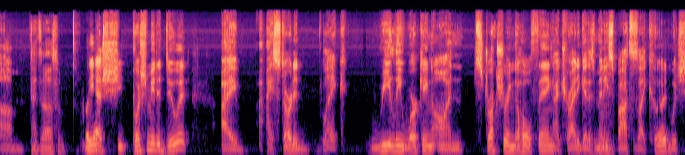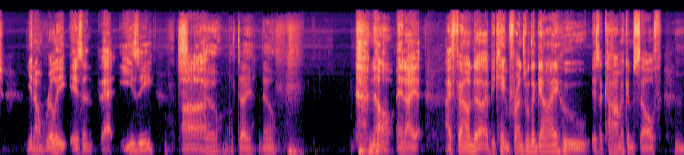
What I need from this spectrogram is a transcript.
Um, That's awesome. but yeah, she pushed me to do it. I I started like really working on structuring the whole thing. I tried to get as many Mm. spots as I could, which you know really isn't that easy. Uh, no, I'll tell you. No. no, and I I found uh, I became friends with a guy who is a comic himself. Hmm.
